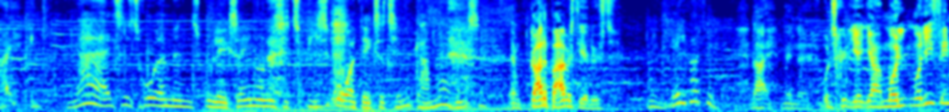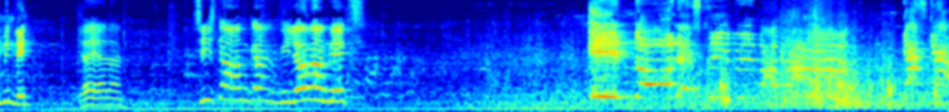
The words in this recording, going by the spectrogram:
Nej, intet. Jeg har altid troet, at man skulle lægge sig ind under sit spisebord og dække sig til med gamle aviser. Jamen, gør det bare, hvis de har lyst. Men hjælper det? Nej, men øh, undskyld, jeg, jeg må, må lige finde min ven. Ja, ja da. Sidste omgang. Vi lukker om lidt. En nålestribe, barbar! Jeg skal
